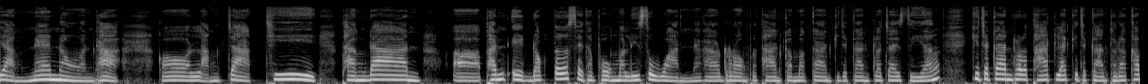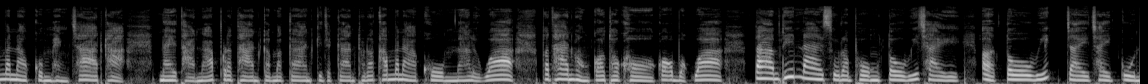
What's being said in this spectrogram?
อย่างแน่นอนค่ะ ก็หลังจากที่ทางด้านพันเอกดรเศรษฐพงศ์มาริสุวรรณนะคะรองประธานกรรมการกิจการกระจายเสียง กิจการโทรทัศน์และกิจการโทรคมนาคมแห่งชาติค่ะ ในฐานะประธานกรรมการกิจการโทรคมนาคมนะหรือว่าประธานของกทคก็บอกว่า ตามที่นายสุรพงศ์โตวิชัยเอ่อโตวิจัยชัยกุล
